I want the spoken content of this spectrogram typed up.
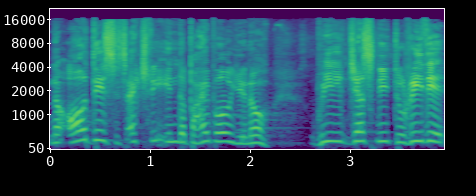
Now, all this is actually in the Bible, you know. We just need to read it.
